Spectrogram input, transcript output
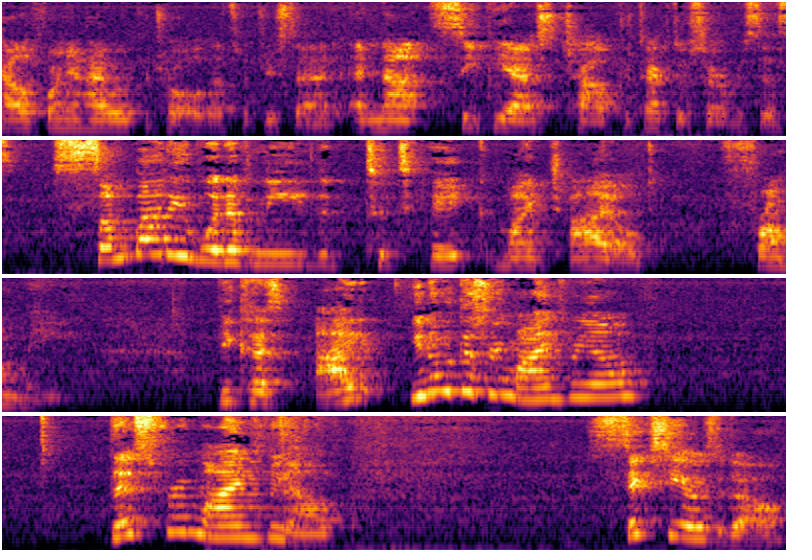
California Highway Patrol, that's what you said, and not CPS, Child Protective Services, somebody would have needed to take my child from me. Because I, you know what this reminds me of? This reminds me of six years ago,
